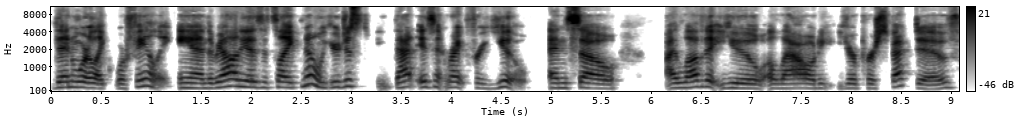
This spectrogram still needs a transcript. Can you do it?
then we're like we're failing and the reality is it's like no you're just that isn't right for you and so I love that you allowed your perspective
